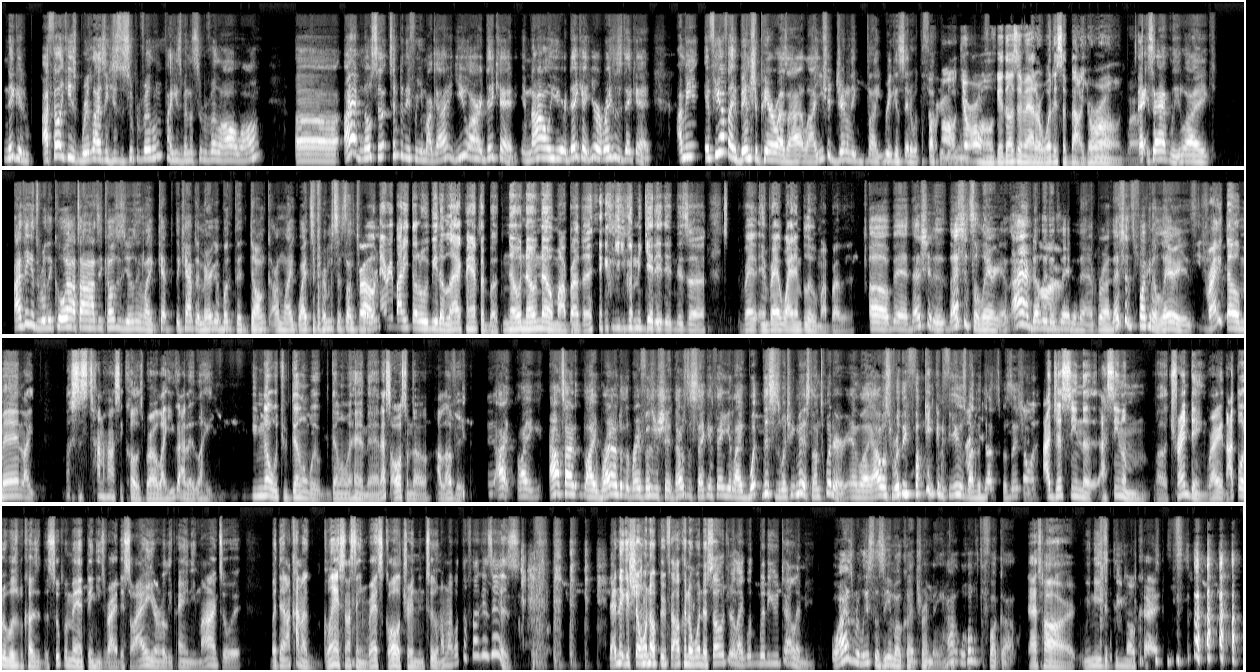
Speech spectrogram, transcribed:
nigga, I feel like he's realizing he's a supervillain, like he's been a supervillain all along. Uh, I have no sy- sympathy for you, my guy. You are a dickhead, and not only you're a dickhead, you're a racist dickhead. I mean, if you have like Ben Shapiro as an ally, you should generally like reconsider what the fuck You're you're wrong. doing. You're wrong. It doesn't matter what it's about. You're wrong, bro. Exactly. Like, I think it's really cool how Ta-Nehisi Coates is using like kept the Captain America book to dunk on like white supremacists on Twitter. Bro, everybody thought it would be the Black Panther book. No, no, no, my brother. You're gonna get it in this uh red in red, white, and blue, my brother. Oh man, that shit is that shit's hilarious. I have nothing to say to that, bro. That shit's fucking hilarious. He's right though, man. Like, what's this Ta-Nehisi Coates, bro? Like, you gotta like, you know what you're dealing with, dealing with him, man. That's awesome though. I love it. I like outside, like right under the Ray Fisher shit. That was the second thing. You're like, what? This is what you missed on Twitter, and like I was really fucking confused by the juxtaposition. So I just seen the I seen him uh, trending right, and I thought it was because of the Superman thing he's writing, so I didn't even really pay any mind to it. But then I kind of glanced and I seen Red Skull trending too, and I'm like, what the fuck is this? That nigga showing up in Falcon and Winter Soldier? Like, what, what are you telling me? Why is release the Zemo cut trending? How, hold the fuck up. That's hard. We need the Zemo cut.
